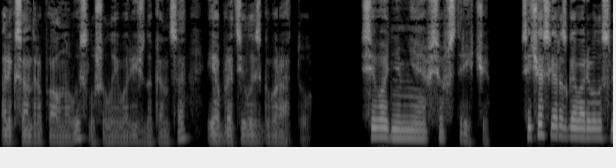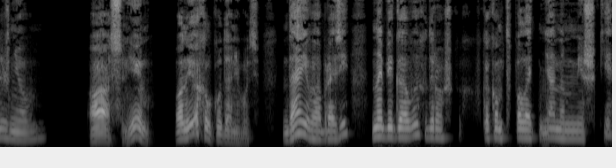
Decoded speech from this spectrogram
Александра Павловна выслушала его речь до конца и обратилась к брату. — Сегодня мне все встречи. Сейчас я разговаривала с Лежневым. — А, с ним? Он ехал куда-нибудь? — Да, и вообрази, на беговых дрожках, в каком-то полотняном мешке,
